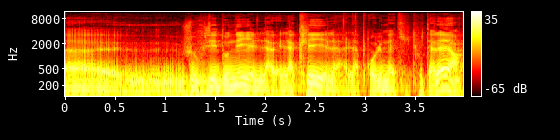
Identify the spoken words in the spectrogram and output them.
je vous ai donné la, clé, la, problématique tout à l'heure,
